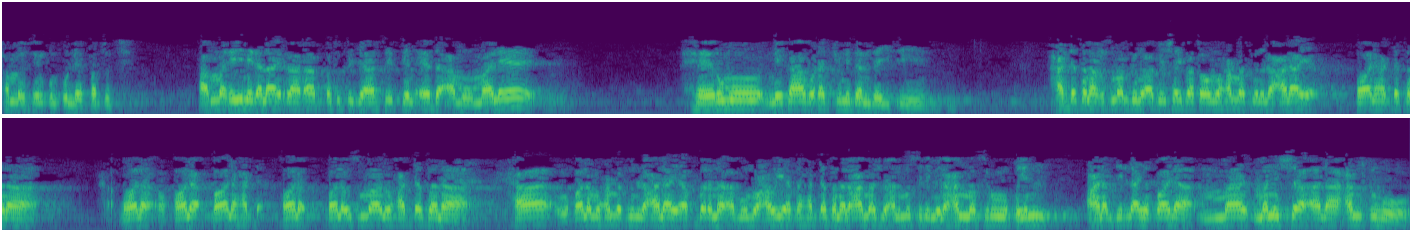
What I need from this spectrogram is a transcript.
حمسين كل كل فتت أما إني لا إرى رابة جارتي تن إدأم ملي هيرمو نكاح ودتشني دنديسي. حدثنا عثمان بن أبي شيبة ومحمد بن العلاء قال حدثنا قال قال قال حد قال قال عثمان حدثنا حا وقال محمد بن العلاء أخبرنا أبو معاوية حدثنا الأعمش عن مسلم عن مسروق عن عبد الله قال ما من شاء لعنته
